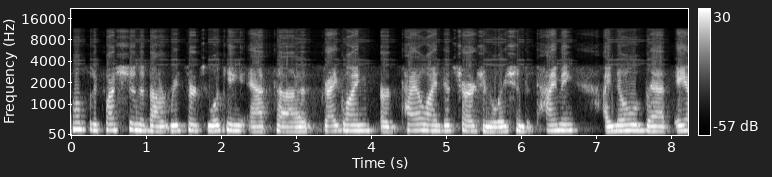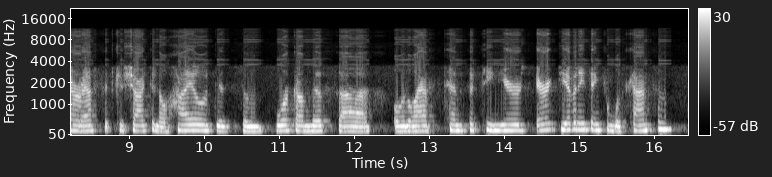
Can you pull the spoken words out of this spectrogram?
posted a question about research looking at uh, or tile line discharge in relation to timing. I know that ARS at Coshocton, Ohio did some work on this uh, over the last 10 to 15 years. Eric, do you have anything from Wisconsin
